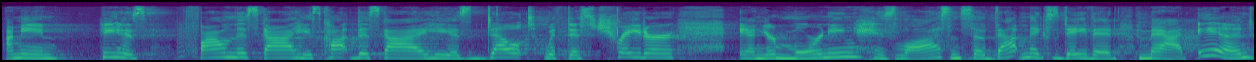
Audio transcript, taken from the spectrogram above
I mean, he has found this guy, he's caught this guy, he has dealt with this traitor, and you're mourning his loss. And so that makes David mad. And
